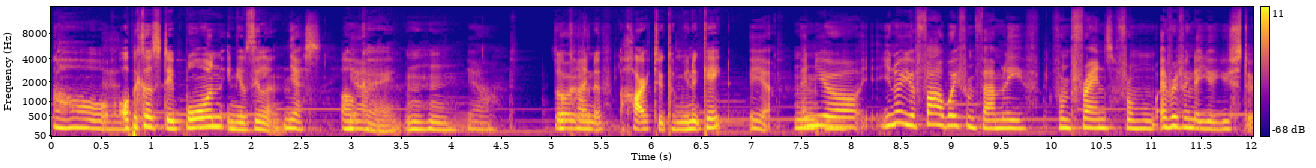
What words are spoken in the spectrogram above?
Oh, And- oh, because they're born in New Zealand. Yes. Okay. Mm-hmm. Yeah. So So- kind of hard to communicate. Yeah. yeah. And you're you know you're far away from family, f- from friends, from everything that you're used to.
